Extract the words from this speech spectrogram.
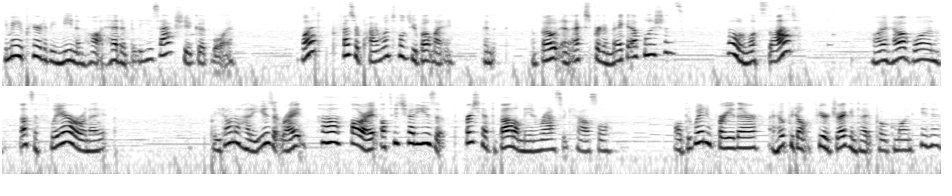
He may appear to be mean and hot-headed, but he's actually a good boy. What? Professor Pinewood told you about my an about an expert in Mega Evolutions? Oh, and what's that? I have one. That's a Flareonite. But you don't know how to use it, right? Huh, alright, I'll teach you how to use it. But first you have to battle me in Rasuk Castle. I'll be waiting for you there. I hope you don't fear Dragon-type Pokemon, Heh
